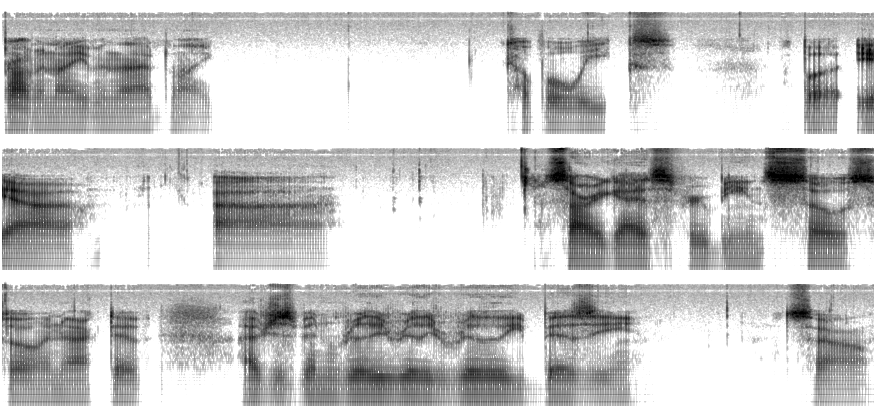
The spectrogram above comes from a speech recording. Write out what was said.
probably not even that, like a couple weeks. But yeah, uh, sorry, guys, for being so, so inactive. I've just been really, really, really busy. So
